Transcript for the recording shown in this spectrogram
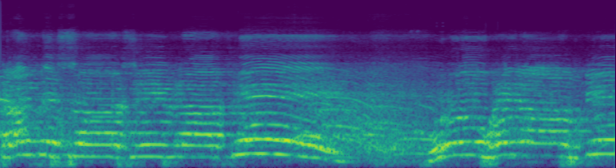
कंदेश्वर शिवनाथ की, गुरु भैरव की,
